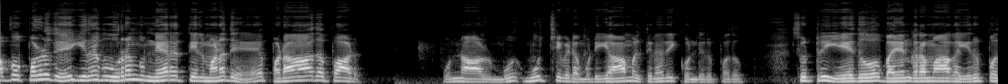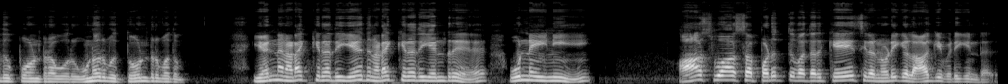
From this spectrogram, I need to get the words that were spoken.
அவ்வப்பொழுது இரவு உறங்கும் நேரத்தில் மனது படாத பாடு. உன்னால் மூ மூச்சு விட முடியாமல் திணறிக் கொண்டிருப்பதும் சுற்றி ஏதோ பயங்கரமாக இருப்பது போன்ற ஒரு உணர்வு தோன்றுவதும் என்ன நடக்கிறது ஏது நடக்கிறது என்று உன்னை நீ ஆஸ்வாசப்படுத்துவதற்கே சில நொடிகள் ஆகிவிடுகின்றது.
